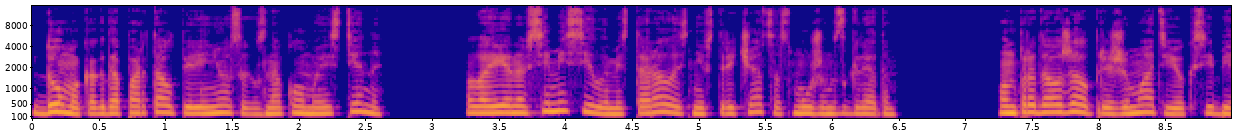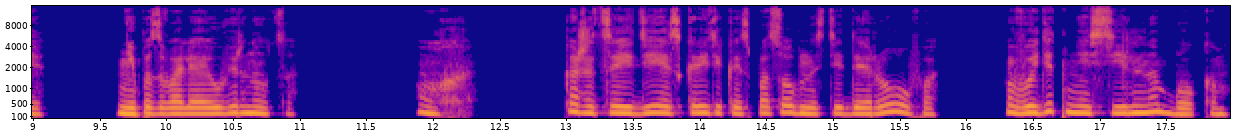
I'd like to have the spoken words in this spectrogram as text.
Дома, когда портал перенес их в знакомые стены, Лаена всеми силами старалась не встречаться с мужем взглядом. Он продолжал прижимать ее к себе, не позволяя увернуться. Ох, кажется, идея с критикой способностей Дейроуфа выйдет мне сильно боком.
